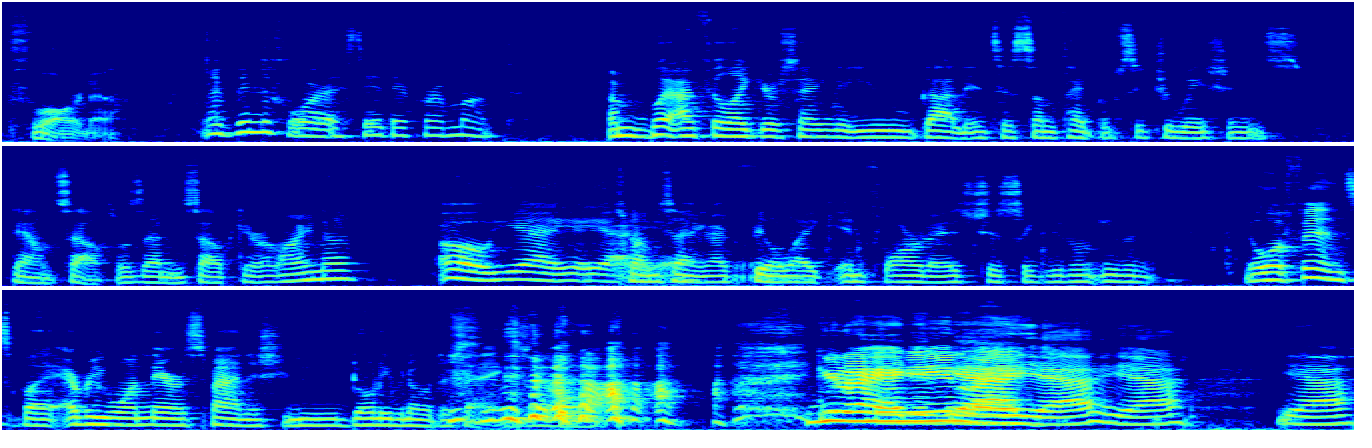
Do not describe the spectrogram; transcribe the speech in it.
Florida. I've been to Florida. I stayed there for a month. Um, but I feel like you're saying that you got into some type of situations down south. Was that in South Carolina? Oh yeah, yeah, yeah. That's what I'm yeah. saying. I feel like in Florida, it's just like you don't even. No offense, but everyone there is Spanish. You don't even know what they're saying. So, you know what I Right, mean? Yeah, Like, yeah, yeah, yeah.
